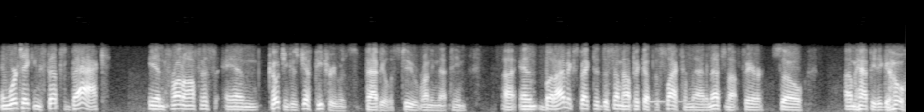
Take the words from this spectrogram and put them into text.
and we're taking steps back in front office and coaching because Geoff Petrie was fabulous too, running that team. Uh, and but I'm expected to somehow pick up the slack from that, and that's not fair. So I'm happy to go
